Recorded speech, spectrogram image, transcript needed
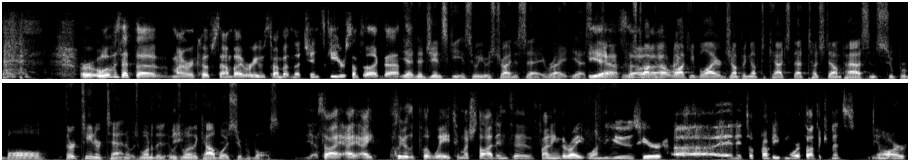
or what was that the Myron Cope soundbite where he was talking about Nachinsky or something like that? Yeah, Najinsky is who he was trying to say, right? Yes, yeah. Exactly. So, he was talking uh, about Rocky I, Bleier jumping up to catch that touchdown pass in Super Bowl thirteen or ten. It was one of the it was one of the Cowboys Super Bowls. Yeah, so I, I, I clearly put way too much thought into finding the right one to use here, uh, and it took probably more thought to convince you know our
